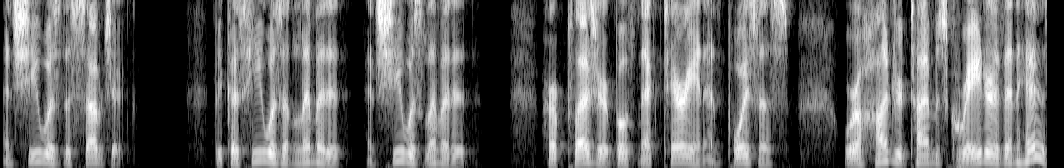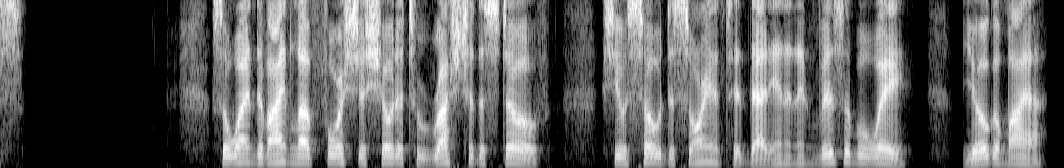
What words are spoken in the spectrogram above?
and she was the subject, because he was unlimited and she was limited, her pleasure, both nectarian and poisonous, were a hundred times greater than his. So when divine love forced Yashoda to rush to the stove, she was so disoriented that in an invisible way, Yogamaya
